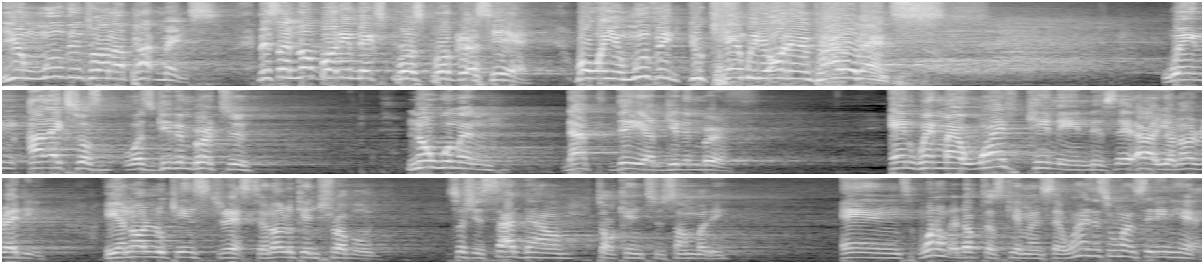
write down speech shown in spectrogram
You moved into an apartment. They said nobody makes progress here. But when you move in, you came with your own environment. When Alex was, was giving birth to, no woman that day had given birth. And when my wife came in, they said, Ah, you're not ready. You're not looking stressed. You're not looking troubled. So she sat down talking to somebody. And one of the doctors came and said, Why is this woman sitting here?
